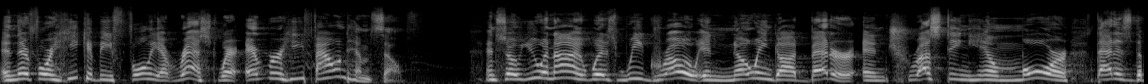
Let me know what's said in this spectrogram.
And therefore, he could be fully at rest wherever he found himself. And so, you and I, as we grow in knowing God better and trusting Him more, that is the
